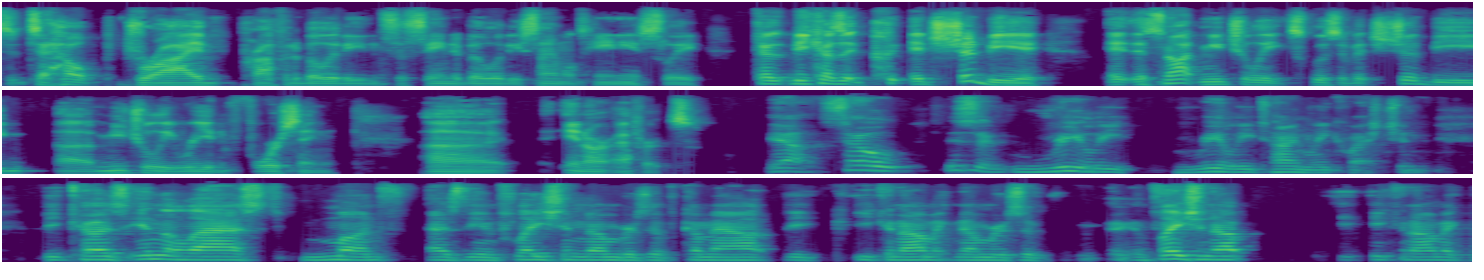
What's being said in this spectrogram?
to, to help drive profitability and sustainability simultaneously. Because because it it should be it's not mutually exclusive. It should be uh, mutually reinforcing uh, in our efforts. Yeah. So this is a really really timely question because in the last month as the inflation numbers have come out the economic numbers of inflation up economic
